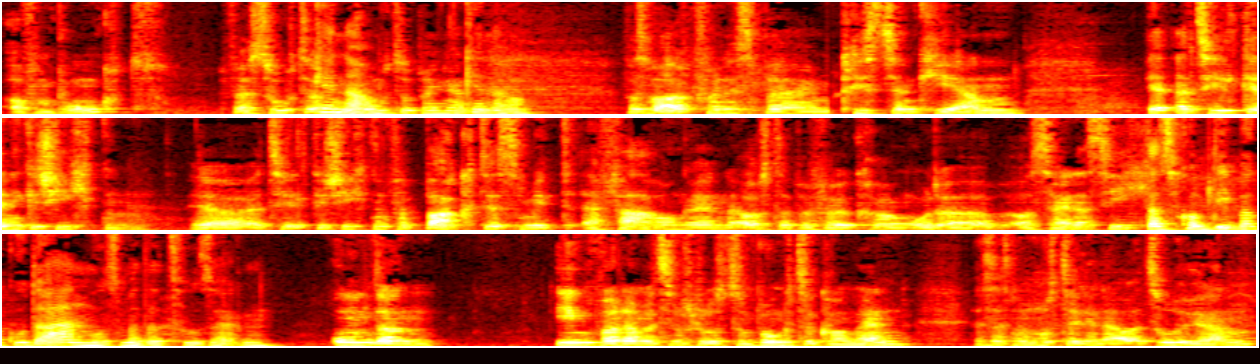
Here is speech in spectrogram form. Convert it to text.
auf den Punkt, versucht es auf genau. den Punkt zu bringen. Genau. Was mir aufgefallen ist beim Christian Kern, er erzählt gerne Geschichten. Ja, erzählt Geschichten, verpackt es mit Erfahrungen aus der Bevölkerung oder aus seiner Sicht. Das kommt immer gut an, muss man dazu sagen. Um dann irgendwann einmal zum Schluss zum Punkt zu kommen. Das heißt, man muss da genauer zuhören.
